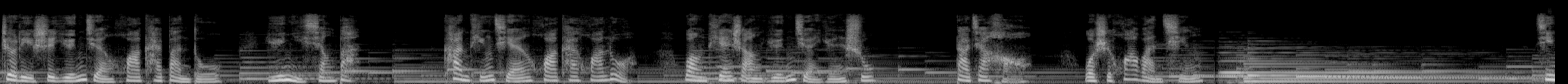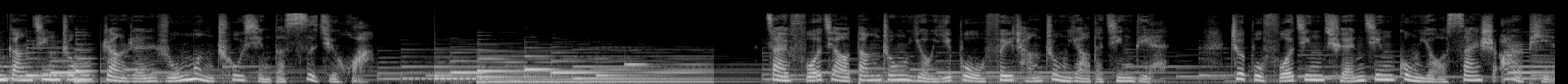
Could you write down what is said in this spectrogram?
这里是云卷花开伴读，与你相伴。看庭前花开花落，望天上云卷云舒。大家好，我是花晚晴。《金刚经》中让人如梦初醒的四句话，在佛教当中有一部非常重要的经典。这部佛经全经共有三十二品，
